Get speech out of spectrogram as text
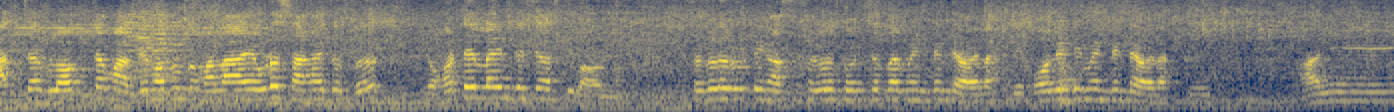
आजच्या ब्लॉगच्या माध्यमातून तुम्हाला एवढंच सांगायचं होतं की हॉटेल लाईन कशी असते भावांना? सगळं रुटीन असतं. सगळं स्वच्छता मेंटेन ठेवावी लागते. क्वालिटी मेंटेन ठेवावी लागते. आणि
